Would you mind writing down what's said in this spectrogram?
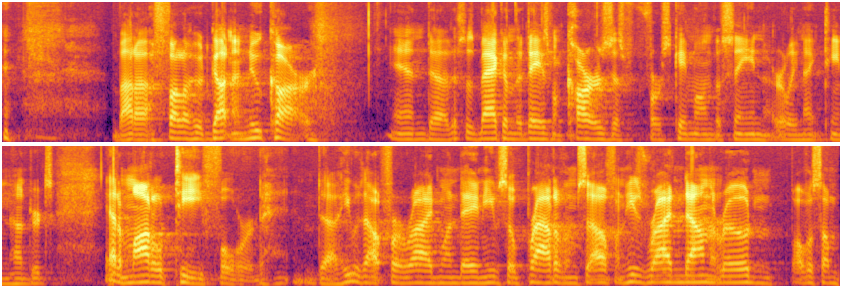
about a fellow who'd gotten a new car. And uh, this was back in the days when cars just first came on the scene, early 1900s. He had a Model T Ford. And uh, he was out for a ride one day, and he was so proud of himself. And he's riding down the road, and all of a sudden,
